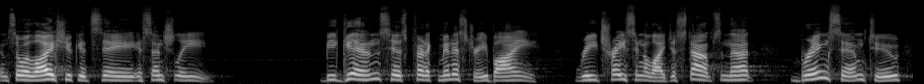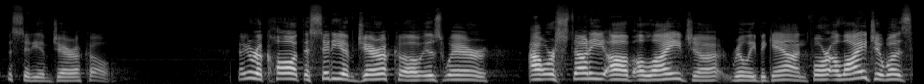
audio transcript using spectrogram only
And so Elisha, you could say, essentially begins his prophetic ministry by retracing Elijah's steps, and that brings him to the city of Jericho. Now, you recall that the city of Jericho is where our study of Elijah really began. For Elijah was,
